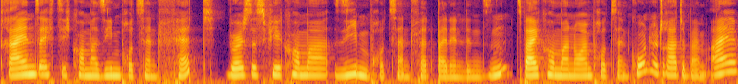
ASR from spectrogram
63,7% Fett versus 4,7% Fett bei den Linsen. 2,9% Kohlenhydrate beim Ei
